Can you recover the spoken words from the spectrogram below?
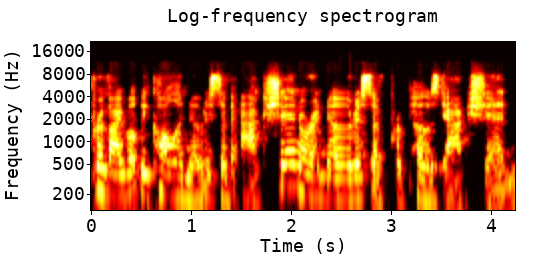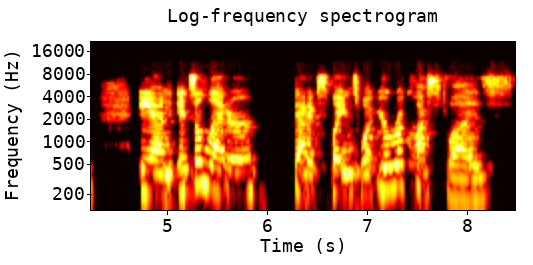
provide what we call a notice of action or a notice of proposed action. And it's a letter that explains what your request was,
